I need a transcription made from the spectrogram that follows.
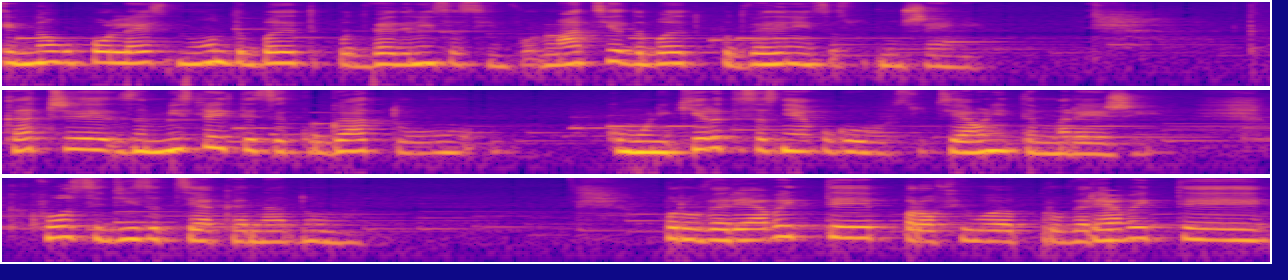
е много по-лесно да бъдете подведени с информация, да бъдете подведени с отношение. Така че замисляйте се, когато комуникирате с някого в социалните мрежи, какво седи за всяка една дума. Проверявайте профила, проверявайте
